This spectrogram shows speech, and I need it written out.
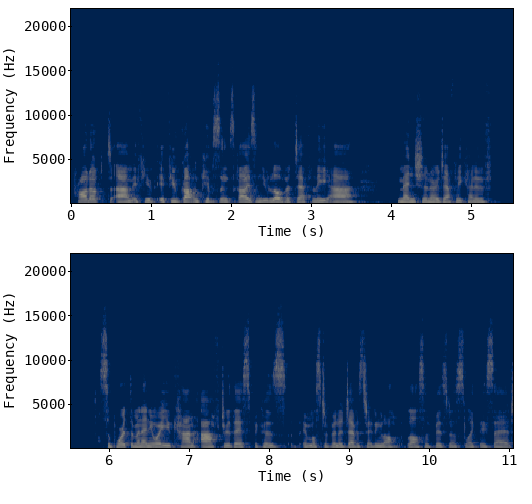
product. Um, if you've if you've gotten Kibsons, guys, and you love it, definitely uh, mention or definitely kind of support them in any way you can after this because it must have been a devastating lo- loss of business, like they said,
